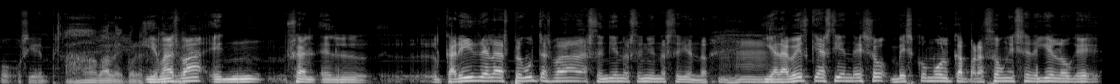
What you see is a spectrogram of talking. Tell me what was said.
o, o siempre. Ah, vale, por eso. Y además va en. O sea, el, el- el cariz de las preguntas va ascendiendo, ascendiendo, ascendiendo. Y a la vez que asciende eso, ves como el caparazón ese de hielo que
